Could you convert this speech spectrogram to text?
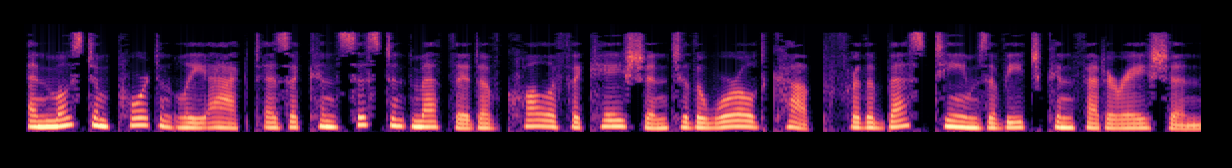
and most importantly act as a consistent method of qualification to the World Cup for the best teams of each confederation.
